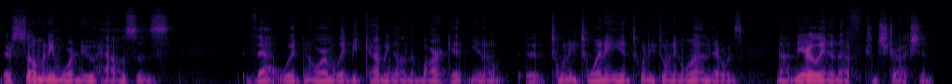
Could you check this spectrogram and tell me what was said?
there's so many more new houses that would normally be coming on the market. You know, uh, 2020 and 2021, there was not nearly enough construction,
